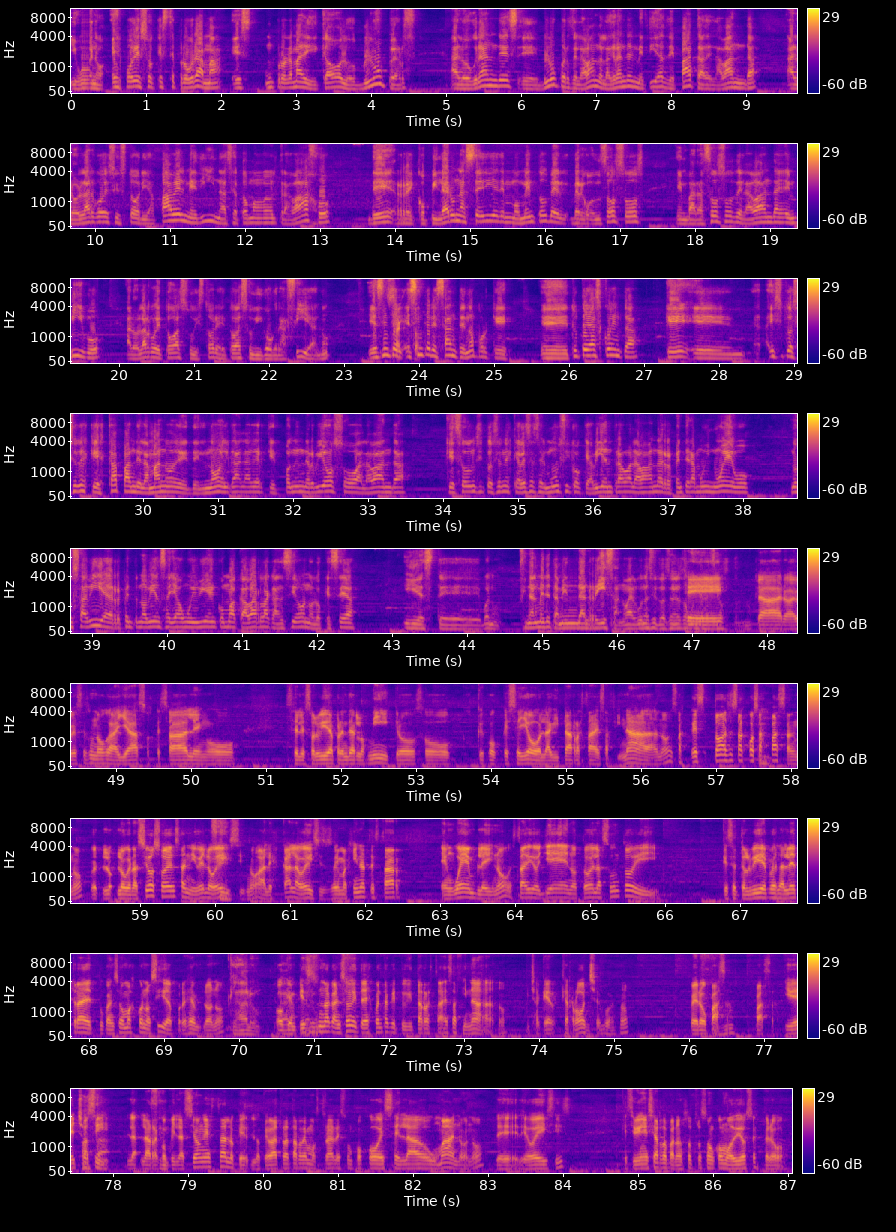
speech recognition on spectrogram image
Y bueno, es por eso que este programa es un programa dedicado a los bloopers, a los grandes eh, bloopers de la banda, las grandes metidas de pata de la banda a lo largo de su historia. Pavel Medina se ha tomado el trabajo de recopilar una serie de momentos ver- vergonzosos, embarazosos de la banda en vivo a lo largo de toda su historia, de toda su discografía, ¿no? Y es, inter- Exacto. es interesante, ¿no? Porque eh, tú te das cuenta que eh, hay situaciones que escapan de la mano de- del Noel Gallagher, que ponen nervioso a la banda, que son situaciones que a veces el músico que había entrado a la banda de repente era muy nuevo, no sabía, de repente no había ensayado muy bien cómo acabar la canción o lo que sea. Y este, bueno, finalmente también dan risa, ¿no? Algunas situaciones son muy Sí, graciosas, ¿no? claro, a veces unos gallazos que salen o se les olvida prender los micros o, qué sé yo, la guitarra está desafinada, ¿no? Esas, es- todas esas cosas Mm. pasan, ¿no? Lo, lo gracioso es a nivel Sí. Oasis, ¿no? A la escala Oasis. O sea, imagínate estar en Wembley, ¿no? Estadio lleno, todo el asunto y que se te olvide pues la letra de tu canción más conocida, por ejemplo, ¿no? Claro. O claro, que empieces claro. una canción y te des cuenta que tu guitarra está desafinada, ¿no? Pucha, qué, qué roche, pues, ¿no? Pero pasa, pasa. Y de hecho, Pasa, sí, la, la sí. recopilación esta lo que, lo que va a tratar de mostrar es un poco ese lado humano, ¿no? De, de Oasis, que si bien es cierto, para nosotros son como dioses, pero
